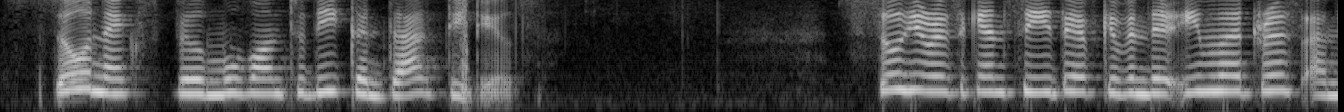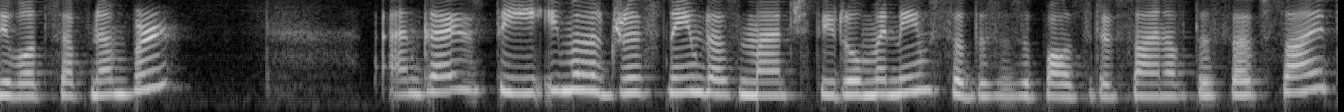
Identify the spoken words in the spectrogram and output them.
So next, we'll move on to the contact details. So here as you can see, they have given their email address and the WhatsApp number. And guys, the email address name does match the domain name, so this is a positive sign of this website.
